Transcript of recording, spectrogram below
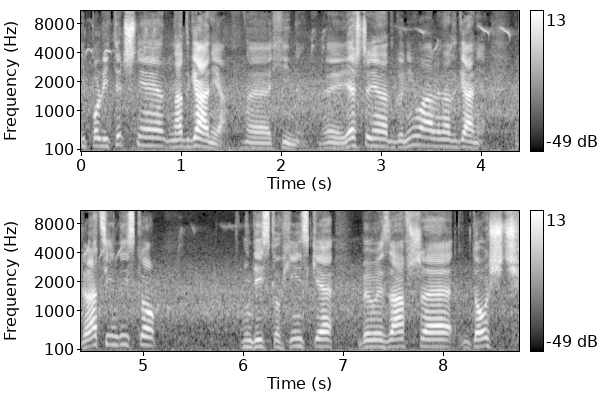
I politycznie nadgania e, Chiny. E, Jeszcze nie nadgoniła, ale nadgania. Relacje indyjsko indyjsko-chińskie były zawsze dość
